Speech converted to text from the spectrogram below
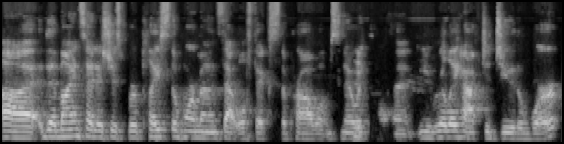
Uh, the mindset is just replace the hormones that will fix the problems. No, yeah. it doesn't. You really have to do the work.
